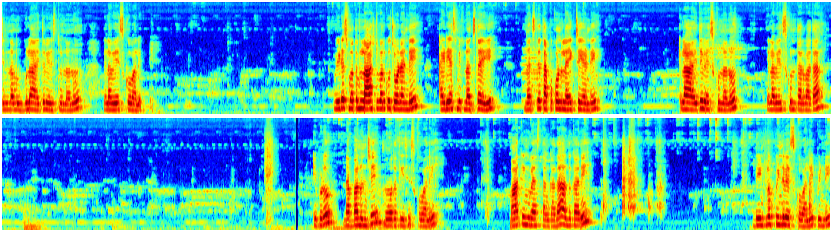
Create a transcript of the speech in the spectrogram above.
చిన్న ముగ్గులా అయితే వేస్తున్నాను. ఇలా వేసుకోవాలి. వీడియోస్ మొత్తం లాస్ట్ వరకు చూడండి. ఐడియాస్ మీకు నచ్చుతాయి. నచ్చితే తప్పకుండా లైక్ చేయండి. ఇలా అయితే వేసుకున్నాను. ఇలా వేసుకున్న తర్వాత ఇప్పుడు డబ్బా నుంచి మూత తీసేసుకోవాలి. మార్కింగ్ వేస్తాం కదా అందుకని దీంట్లో పిండి వేసుకోవాలి. పిండి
